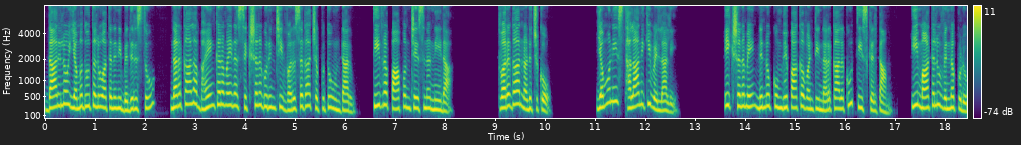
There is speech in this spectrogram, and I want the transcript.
దారిలో యమదూతలు అతనిని బెదిరిస్తూ నరకాల భయంకరమైన శిక్షణ గురించి వరుసగా చెప్పుతూ ఉంటారు. తీవ్ర పాపం చేసిన నీడ. త్వరగా నడుచుకో. యముని స్థలానికి వెళ్ళాలి. ఈ క్షణమే నిన్ను కుంభిపాక వంటి నరకాలకు తీసుకెళ్తాం. ఈ మాటలు విన్నప్పుడు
